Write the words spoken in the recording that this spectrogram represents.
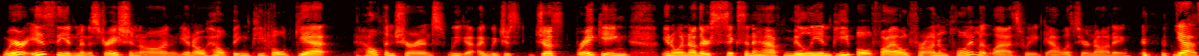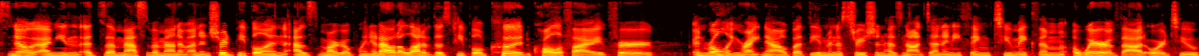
where is the administration on, you know, helping people get health insurance we got we just just breaking you know another six and a half million people filed for unemployment last week alice you're nodding yes no i mean it's a massive amount of uninsured people and as margot pointed out a lot of those people could qualify for enrolling right now, but the administration has not done anything to make them aware of that or to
